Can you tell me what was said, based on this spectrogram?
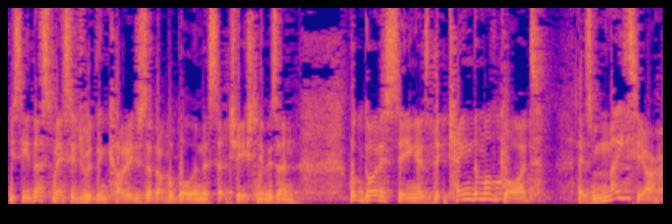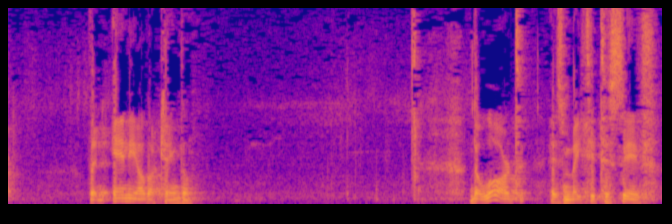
You see, this message would encourage Zerubbabel in the situation he was in. What God is saying is the kingdom of God is mightier than any other kingdom. The Lord is mighty to save,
